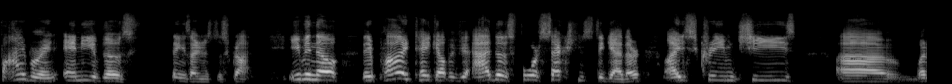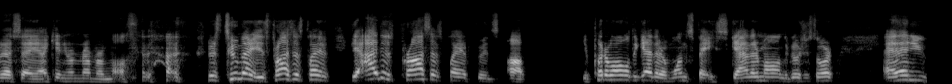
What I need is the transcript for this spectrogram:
fiber in any of those things I just described. Even though they probably take up, if you add those four sections together, ice cream, cheese, uh, what did I say? I can't even remember them all. There's too many. It's processed plant. If you add those processed plant foods up, you put them all together in one space, gather them all in the grocery store, and then you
